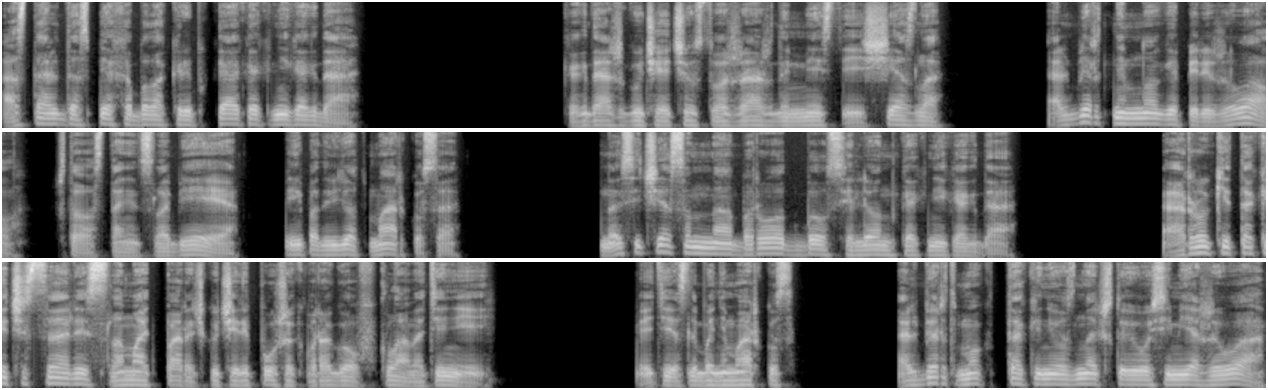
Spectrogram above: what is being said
а сталь доспеха была крепка, как никогда. Когда жгучее чувство жажды мести исчезло, Альберт немного переживал, что станет слабее и подведет Маркуса, но сейчас он, наоборот, был силен как никогда. А руки так и чесались сломать парочку черепушек врагов клана теней. Ведь если бы не Маркус, Альберт мог так и не узнать, что его семья жива,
